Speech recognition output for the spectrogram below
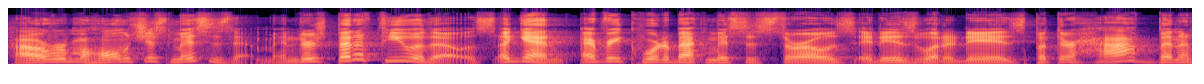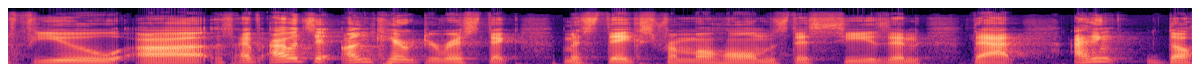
However, Mahomes just misses him. And there's been a few of those. Again, every quarterback misses throws. It is what it is. But there have been a few, uh, I would say, uncharacteristic mistakes from Mahomes this season that I think the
